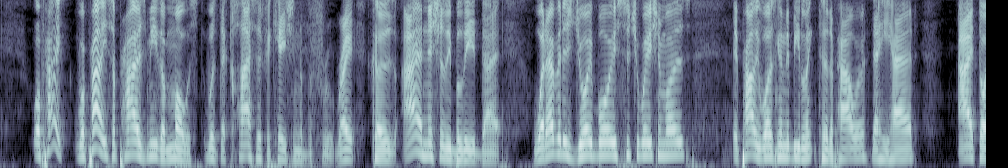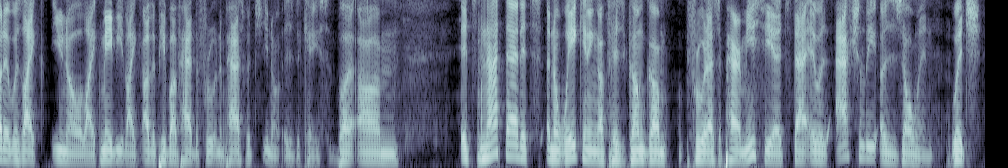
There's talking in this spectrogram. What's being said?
What probably what probably surprised me the most was the classification of the fruit, right? Because I initially believed that whatever this Joy Boy situation was, it probably was going to be linked to the power that he had. I thought it was like you know like maybe like other people have had the fruit in the past, which you know is the case, but um it's not that it's an awakening of his gum gum fruit as a paramecia. It's that it was actually a zoan, which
